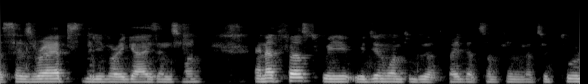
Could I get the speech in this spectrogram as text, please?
sales reps, delivery guys, and so on. And at first, we, we didn't want to do that, right? That's something that's a tool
